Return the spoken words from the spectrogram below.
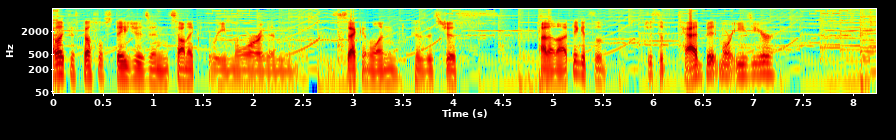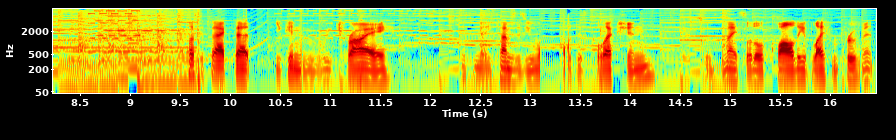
I like the special stages in Sonic 3 more than the second one, because it's just, I don't know, I think it's a, just a tad bit more easier. Plus the fact that you can retry as many times as you want with this collection. It's a nice little quality of life improvement.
